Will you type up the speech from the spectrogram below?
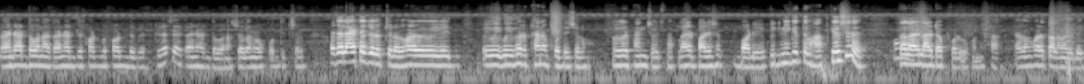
কারেন্ট হাত দেবো না কারেন্ট দিয়ে শর্ট শর্ট দেবে, ঠিক আছে? কারেন্ট হাত দেবো না, চলো আমি ওপর দিচ্ছি, চলো। আচ্ছা লাইটটা জ্বলে, চলো, ঘরে ওই ওই ওই ওই ঘরে ফ্যান অফ করে দিই, চলো। ওই ঘরে ফ্যান চলছে, থাক লাইট বাড়ি এসে বাড়ি পিকনিকে তো ভাত খেয়ে এসে তাহলে লাইট অফ করব ওখানে থাক, এখন ঘরে তালা মেরে দিই।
